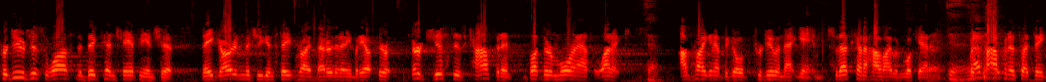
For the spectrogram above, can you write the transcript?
Purdue just lost the Big Ten championship. They guarded Michigan State probably better than anybody else. They're, they're just as confident, but they're more athletic. Yeah. I'm probably going to have to go with Purdue in that game. So that's kind of how I would look at it. Yeah, But confidence, I think,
